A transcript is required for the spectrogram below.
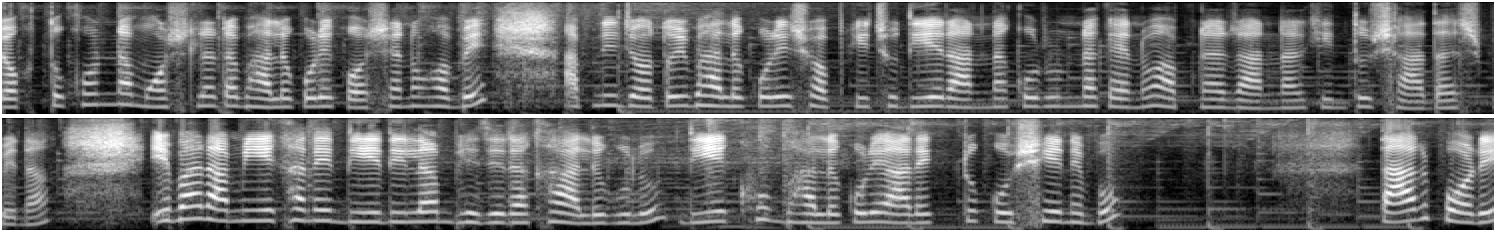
যতক্ষণ না মশলাটা ভালো করে কষানো হবে, আপনি যতই ভালো করে সব কিছু দিয়ে রান্না করুন না কেন, আপনার রান্নার কিন্তু স্বাদ আসবে না। এবার আমি এখানে দিয়ে দিলাম ভেজে রাখা আলুগুলো। দিয়ে খুব ভালো করে আরেকটু কষিয়ে নেব। তারপরে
